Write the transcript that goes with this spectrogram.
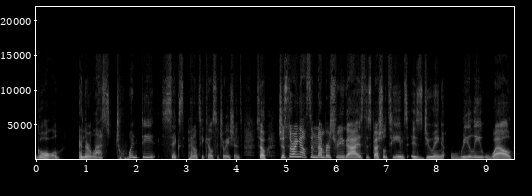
goal in their last 26 penalty kill situations. So, just throwing out some numbers for you guys. The special teams is doing really well,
